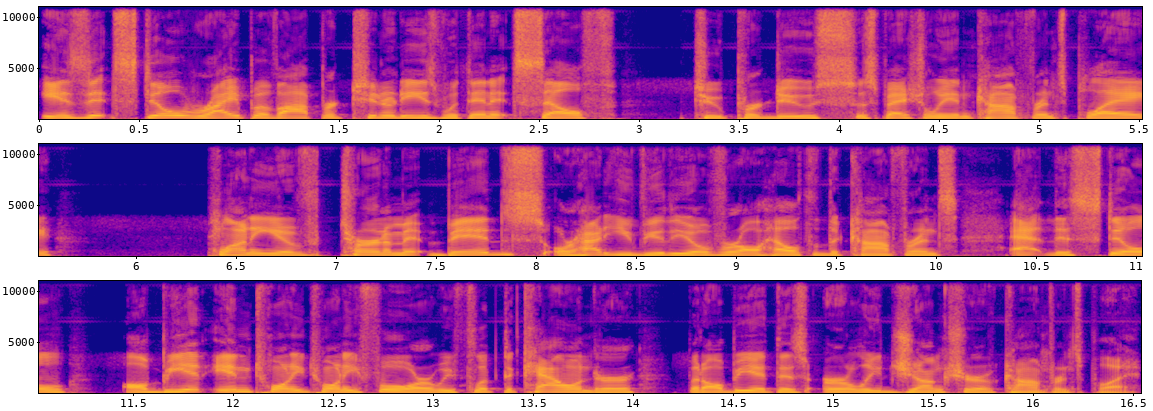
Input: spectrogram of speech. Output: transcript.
is it still ripe of opportunities within itself to produce, especially in conference play, plenty of tournament bids? Or how do you view the overall health of the conference at this still, albeit in 2024, we flipped the calendar, but albeit this early juncture of conference play?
